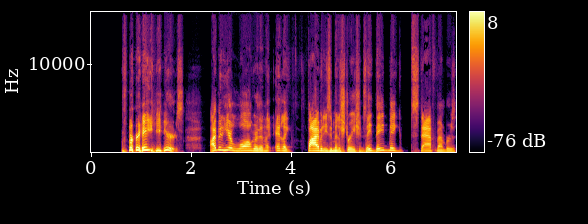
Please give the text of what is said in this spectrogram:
for eight years. I've been here longer than like, like five of these administrations. They they make staff members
